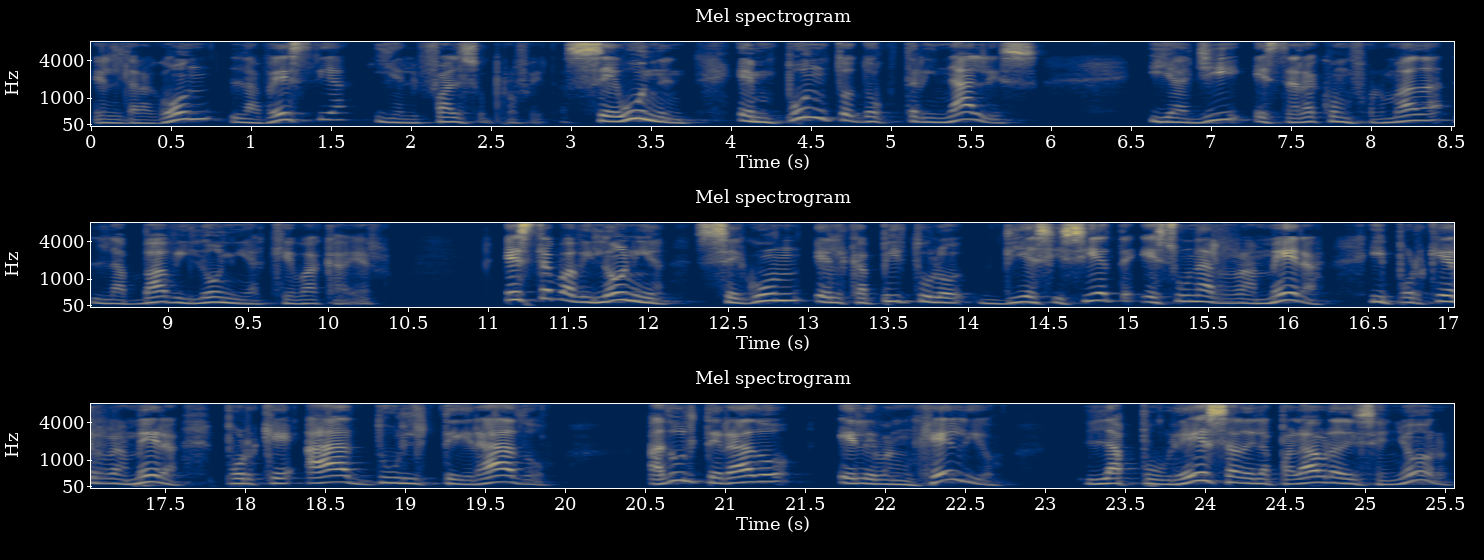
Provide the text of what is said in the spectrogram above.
el dragón, la bestia y el falso profeta. Se unen en puntos doctrinales y allí estará conformada la Babilonia que va a caer. Esta Babilonia, según el capítulo 17, es una ramera. ¿Y por qué ramera? Porque ha adulterado, adulterado el Evangelio, la pureza de la palabra del Señor,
